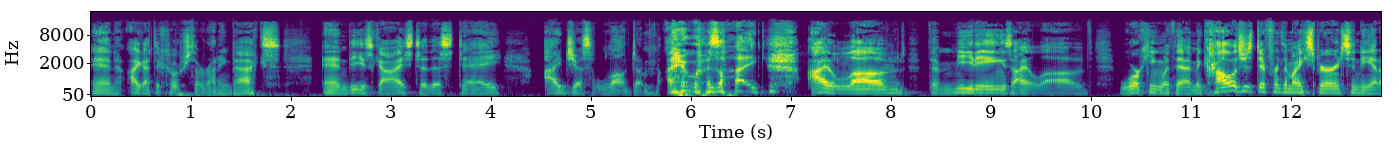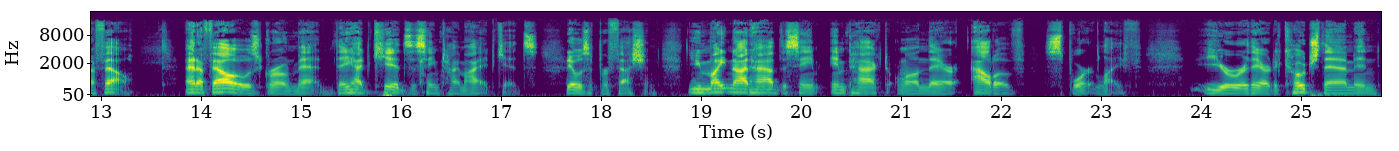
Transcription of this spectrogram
And I got to coach the running backs. And these guys to this day, I just loved them. It was like I loved the meetings. I loved working with them. And college is different than my experience in the NFL. NFL, was grown men. They had kids the same time I had kids. It was a profession. You might not have the same impact on their out of sport life. You were there to coach them and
